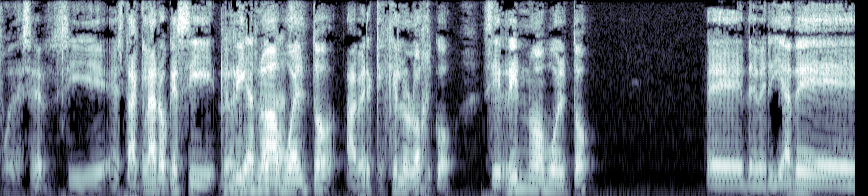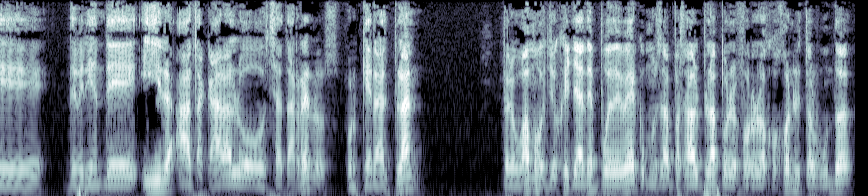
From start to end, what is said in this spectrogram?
Puede ser. Si está claro que si Teorías Rick no ha vuelto, a ver, que es que es lo lógico. Si Rick no ha vuelto, eh, debería de deberían de ir a atacar a los chatarreros, porque era el plan. Pero vamos, yo que ya después de ver cómo se ha pasado el plan por el foro de los cojones, todo el mundo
